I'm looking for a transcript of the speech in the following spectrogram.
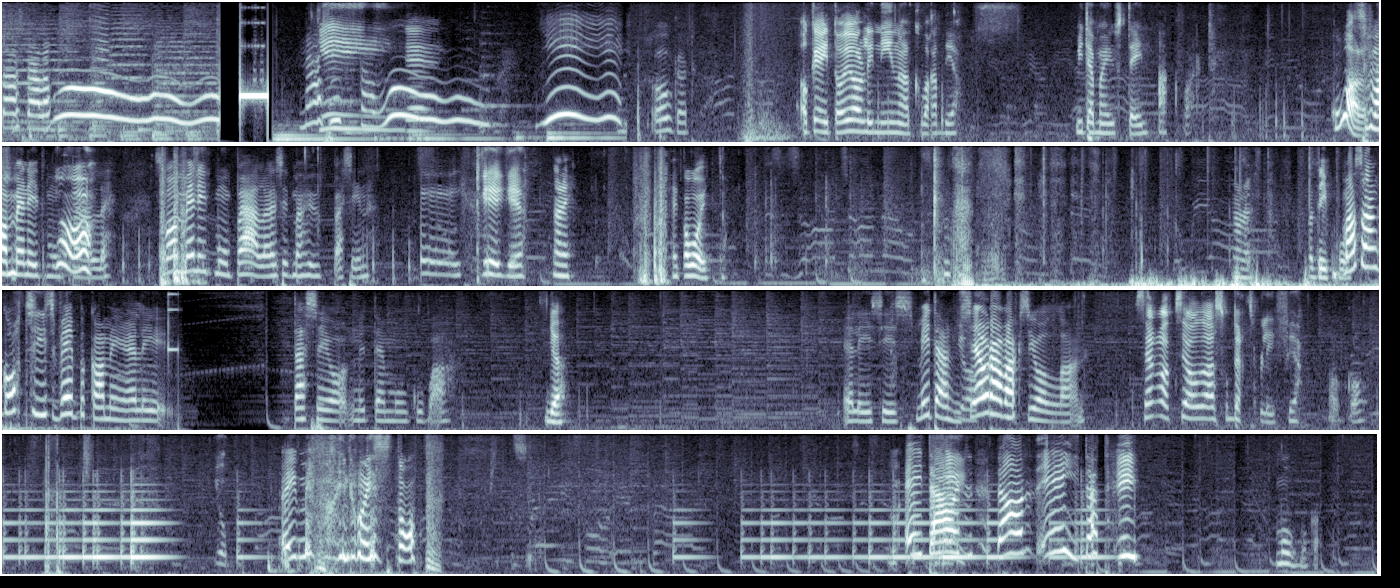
taas täällä. Jee! Oh god. Okei, toi oli niin akvardia. Mitä mä just tein? Awkward. Kuolit. Sä vaan menit mun Joo. päälle. Sä vaan menit mun päälle ja sit mä hyppäsin. Ei. GG. Noniin. Eikä voittaa. Noniin. Mä. Mä saan kohta siis webcamin, eli tässä ei oo nyt mun kuvaa. Joo. Eli siis, mitä Joo. seuraavaksi ollaan? Seuraavaksi ollaan Super Spliffia. Okay. Jup. Ei me painoin stop. Ei tää on, tää on, ei tät. Ei! Muu mukaan.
